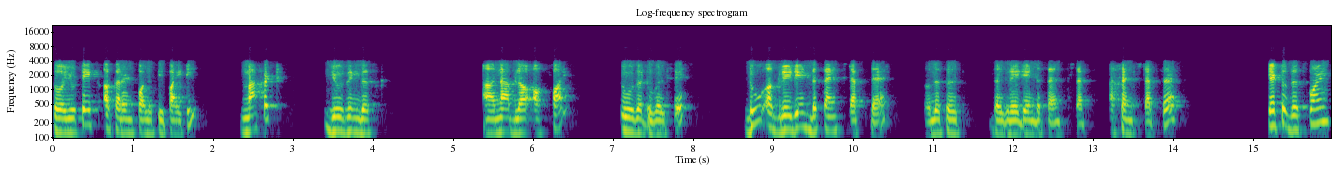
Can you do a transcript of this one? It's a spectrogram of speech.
So you take a current policy pi t, map it using this uh, nabla of phi to the dual space, do a gradient descent step there. So this is the gradient descent step, ascent step there. Get to this point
